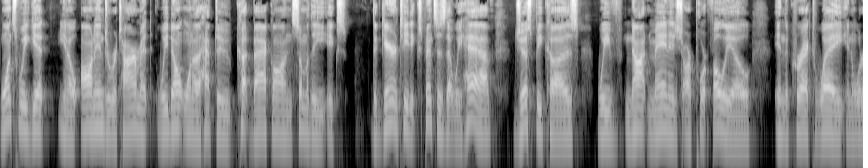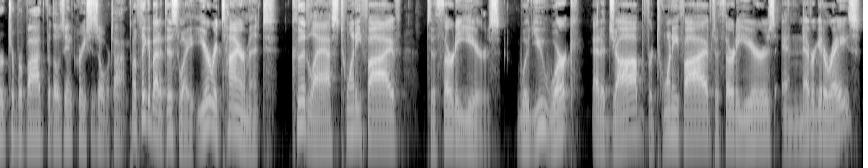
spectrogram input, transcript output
once we get, you know, on into retirement, we don't want to have to cut back on some of the ex- the guaranteed expenses that we have just because we've not managed our portfolio in the correct way in order to provide for those increases over time. Well, think about it this way. Your retirement could last 25 to 30 years. Would you work at a job for 25 to 30 years and never get a raise?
